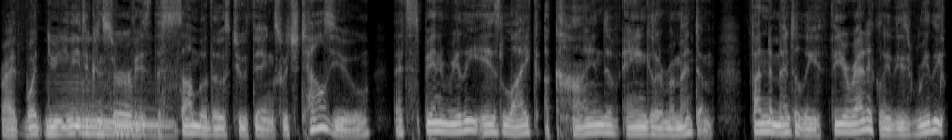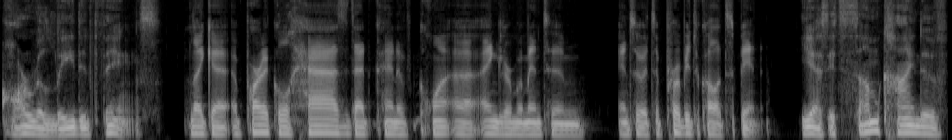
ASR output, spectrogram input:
right? What you, need to conserve is the sum of those two things, which tells you that spin really is like a kind of angular momentum. Fundamentally, theoretically, these really are related things. Like a, a particle has that kind of uh, angular momentum, and so it's appropriate to call it spin. Yes, it's some kind of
